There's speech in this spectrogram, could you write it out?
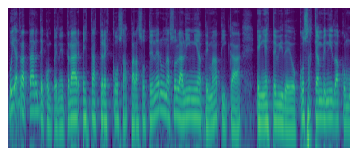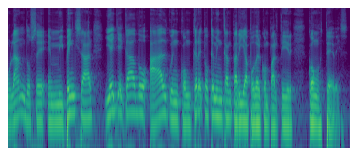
Voy a tratar de compenetrar estas tres cosas para sostener una sola línea temática en este video, cosas que han venido acumulándose en mi pensar y he llegado a algo en concreto que me encantaría poder compartir con ustedes.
